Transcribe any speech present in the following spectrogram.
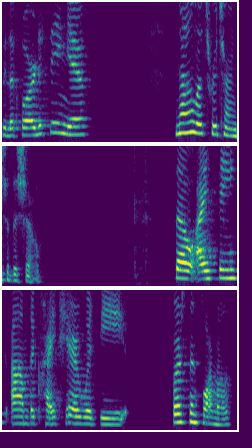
We look forward to seeing you. Now let's return to the show. So I think um, the criteria would be first and foremost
